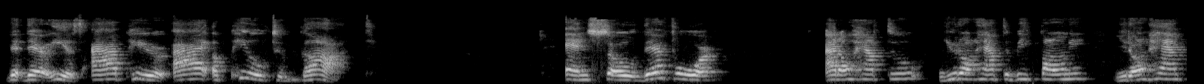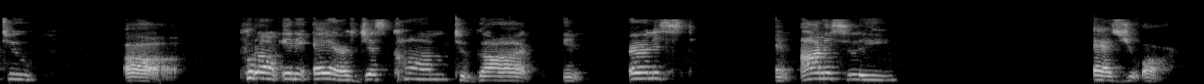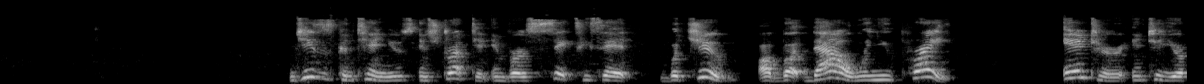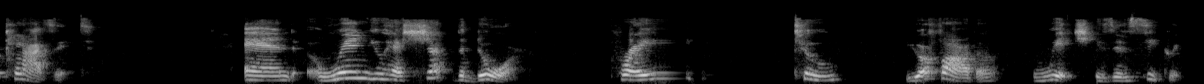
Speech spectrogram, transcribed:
that there is. I appear, I appeal to God. And so therefore, I don't have to, you don't have to be phony. You don't have to uh, put on any airs, just come to God in earnest and honestly as you are. Jesus continues, instructed in verse 6, he said, But you, or but thou, when you pray, enter into your closet. And when you have shut the door, pray to your Father which is in secret.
